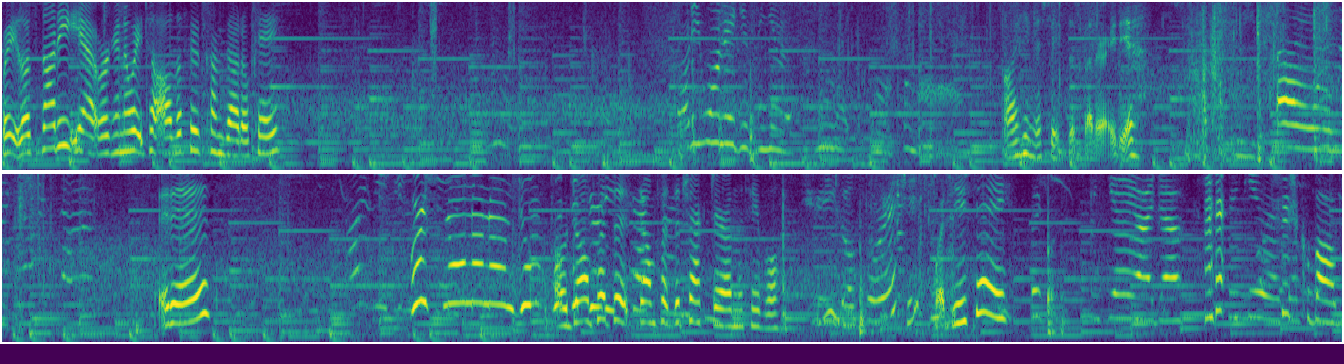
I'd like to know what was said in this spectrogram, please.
Wait, let's not eat yet. We're gonna wait till all the food comes out, okay? What do you want her to be in a suit? Like, oh. Oh, I think the shade's a better idea. Um, It is? first, no, no, no, don't put Oh, the don't put the don't put the tractor on the table. Here you go, Forrest. What do you say? Thank you, Ida. Thank you, Shish kebab.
